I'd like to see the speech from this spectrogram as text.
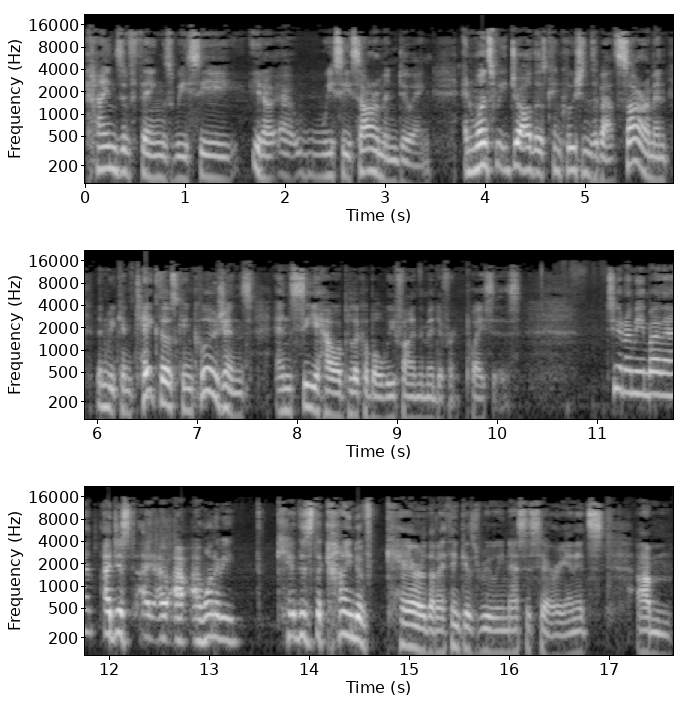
kinds of things we see, you know, uh, we see Saruman doing. And once we draw those conclusions about Saruman, then we can take those conclusions and see how applicable we find them in different places. See what I mean by that? I just I I, I want to be care, this is the kind of care that I think is really necessary, and it's um,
